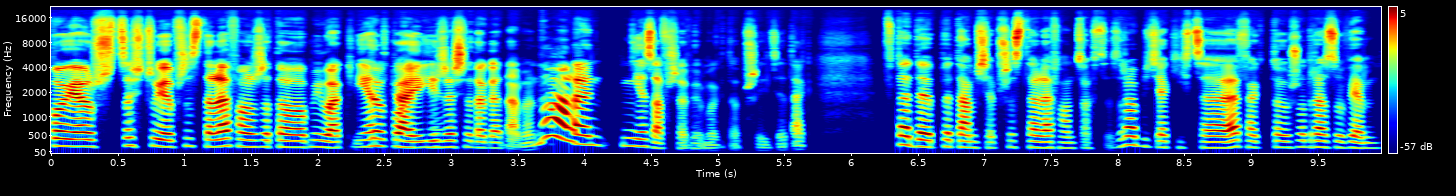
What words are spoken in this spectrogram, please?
bo ja już coś czuję przez telefon, że to miła klientka Dokładnie. i że się dogadamy. No ale nie zawsze wiemy, kto przyjdzie, tak? Wtedy pytam się przez telefon, co chcę zrobić, jaki chcę efekt, to już od razu wiem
